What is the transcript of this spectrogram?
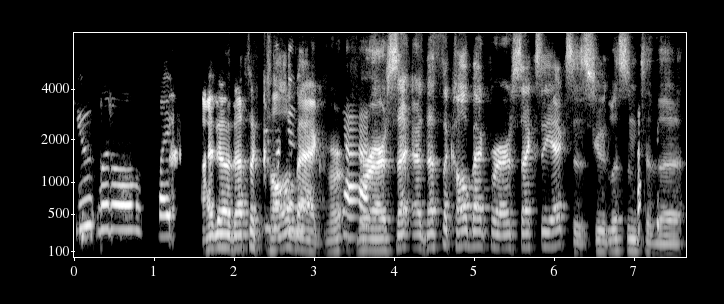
cute little like. I know that's a callback for, yeah. for our se- uh, that's the callback for our sexy exes who listen to the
